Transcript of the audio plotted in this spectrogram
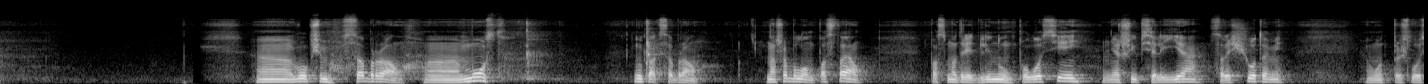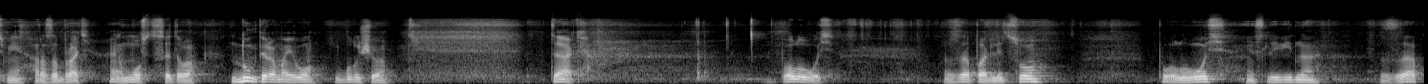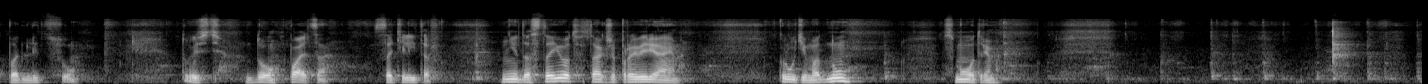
А, в общем, собрал мост. Ну, как собрал? На шаблон поставил. посмотреть длину полуосей, не ошибся ли я с расчетами. Вот пришлось мне разобрать э, мост с этого думпера моего будущего. Так, полуось за подлицо, полуось, если видно, за подлицо. То есть до пальца сателлитов не достает. Также проверяем. Крутим одну, смотрим.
